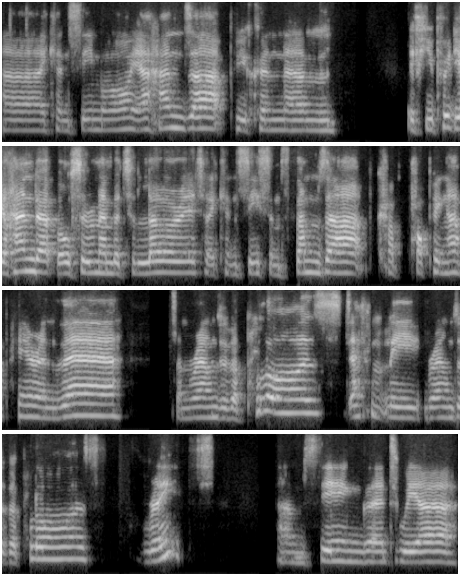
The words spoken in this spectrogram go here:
Uh, I can see more. Yeah, hands up. You can, um, if you put your hand up, also remember to lower it. I can see some thumbs up popping up here and there. Some rounds of applause. Definitely rounds of applause. Great. I'm seeing that we are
